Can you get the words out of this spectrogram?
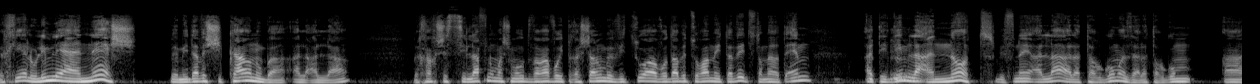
וכי עלולים להיענש במידה ושיקרנו בה על אללה, בכך שסילפנו משמעות דבריו או התרשלנו בביצוע העבודה בצורה מיטבית. זאת אומרת, הם עתידים לענות בפני אללה על התרגום הזה, על התרגום אה,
